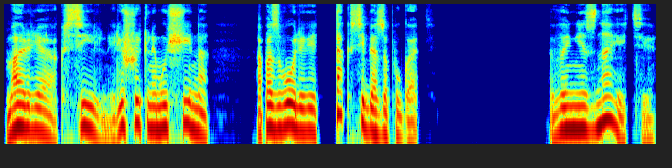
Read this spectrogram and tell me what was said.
Моряк, сильный, решительный мужчина, а позволили так себя запугать. — Вы не знаете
